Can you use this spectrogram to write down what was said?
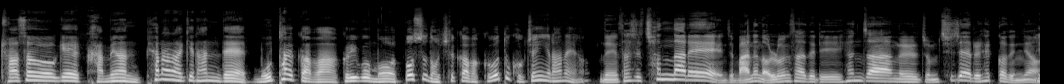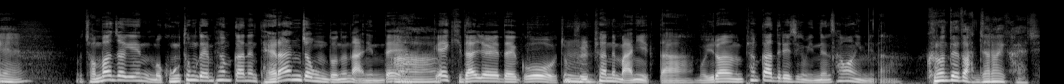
좌석에 가면 편안하긴 한데 못 탈까봐 그리고 뭐 버스 놓칠까봐 그것도 걱정이긴 하네요. 네, 사실 첫날에 이제 많은 언론사들이 현장을 좀 취재를 했거든요. 예. 전반적인 뭐 공통된 평가는 대란 정도는 아닌데 아. 꽤 기다려야 되고 좀 음. 불편은 많이 있다. 뭐 이런 평가들이 지금 있는 상황입니다. 그런데도 안전하게 가야지.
